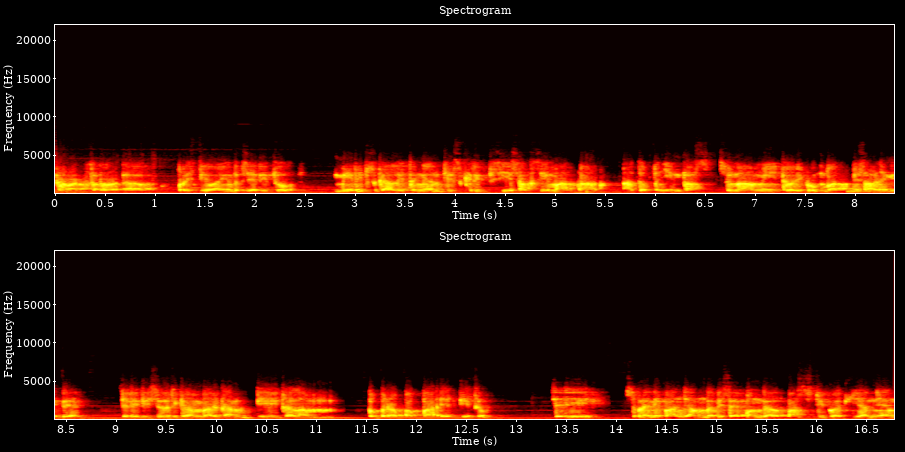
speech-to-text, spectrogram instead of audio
karakter uh, peristiwa yang terjadi itu mirip sekali dengan deskripsi saksi mata atau penyintas tsunami 2004 misalnya gitu ya. Jadi di situ digambarkan di dalam beberapa bait itu. Jadi sebenarnya ini panjang tapi saya penggal pas di bagian yang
